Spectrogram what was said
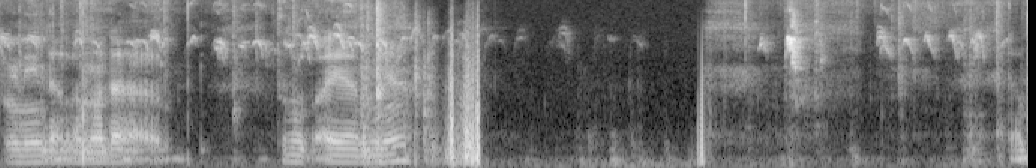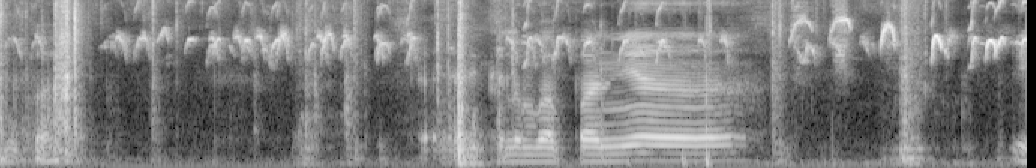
ini dalam ada telur ayamnya. Kita buka. Jadi kelembapannya di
